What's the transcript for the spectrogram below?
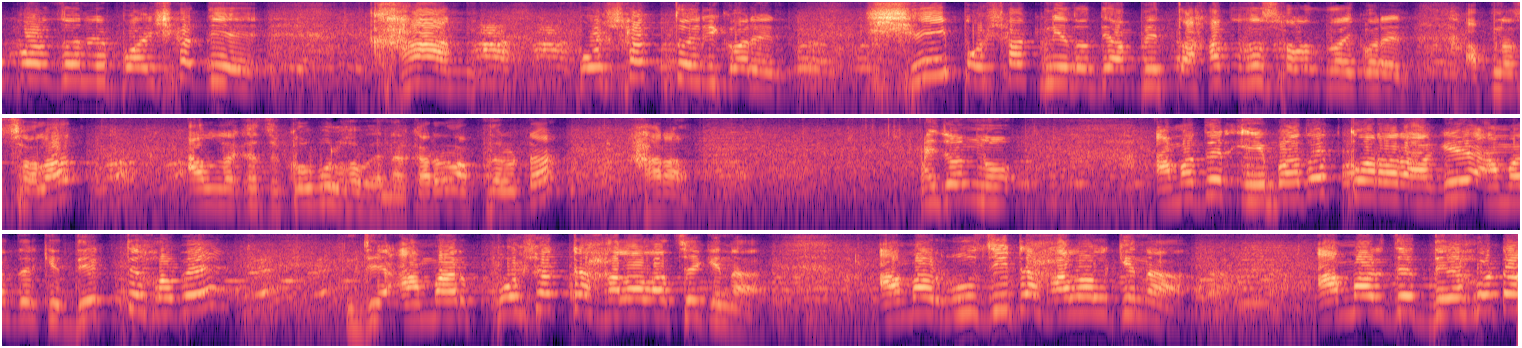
উপার্জনের পয়সা দিয়ে খান, পোশাক তৈরি করেন, সেই পোশাক নিয়ে যদি আপনি তাহাতে সলাত করেন, আপনার সলাৎ আল্লাহর কাছে কবুল হবে না, কারণ আপনার ওটা হারাম। এই জন্য আমাদের ইবাদত করার আগে আমাদেরকে দেখতে হবে যে আমার পোশাকটা হালাল আছে কিনা, আমার রুজিটা হালাল কিনা আমার যে দেহটা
